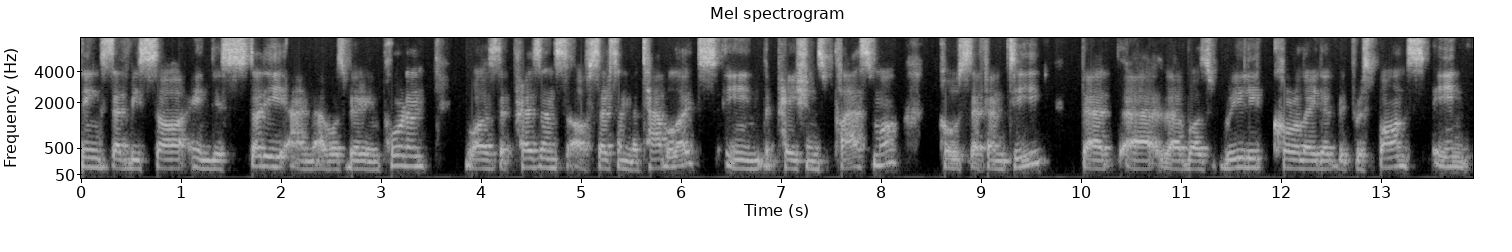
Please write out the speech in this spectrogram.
things that we saw in this study, and that was very important, was the presence of certain metabolites in the patient's plasma post FMT that uh, that was really correlated with response in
